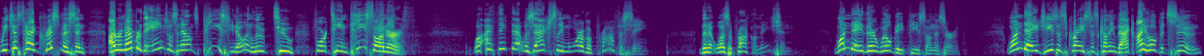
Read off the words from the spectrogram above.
we just had Christmas, and I remember the angels announced peace, you know, in Luke 2 14, peace on earth. Well, I think that was actually more of a prophecy than it was a proclamation. One day there will be peace on this earth. One day Jesus Christ is coming back. I hope it's soon.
